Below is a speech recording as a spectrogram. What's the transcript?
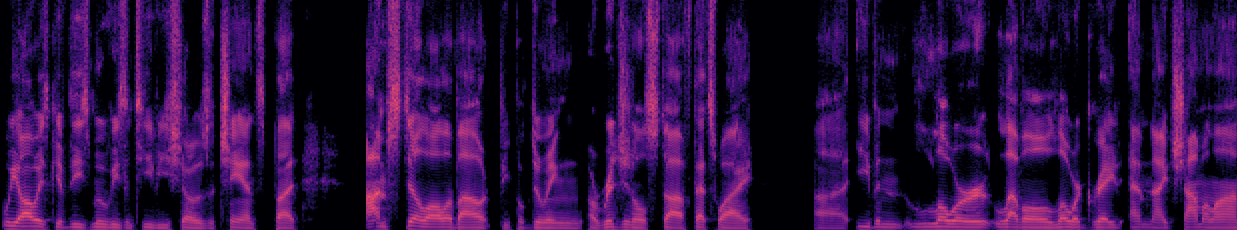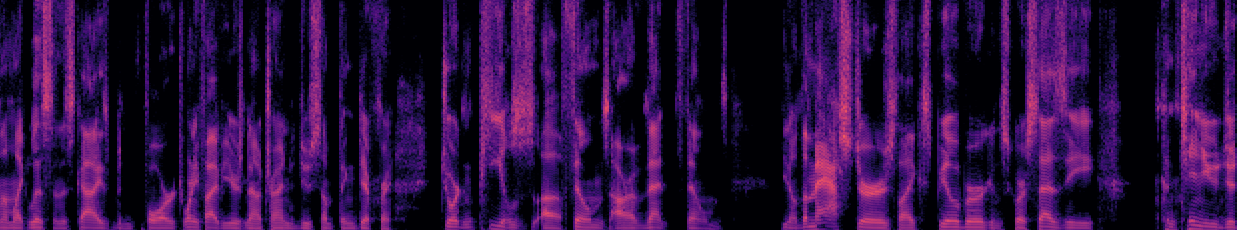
we always give these movies and TV shows a chance, but I'm still all about people doing original stuff. That's why uh, even lower level, lower grade M Night Shyamalan, I'm like, listen, this guy's been for 25 years now trying to do something different. Jordan Peele's uh, films are event films. You know, the masters like Spielberg and Scorsese continue to,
